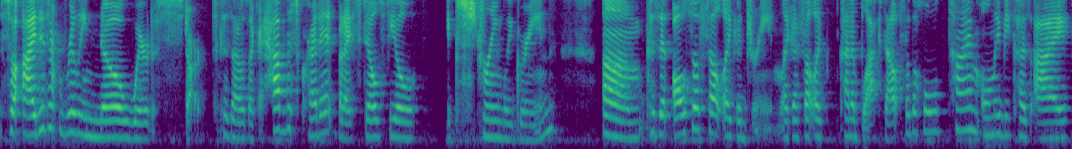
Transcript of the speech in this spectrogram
so I didn't really know where to start because I was like, I have this credit, but I still feel extremely green. Because it also felt like a dream. Like I felt like kind of blacked out for the whole time, only because I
